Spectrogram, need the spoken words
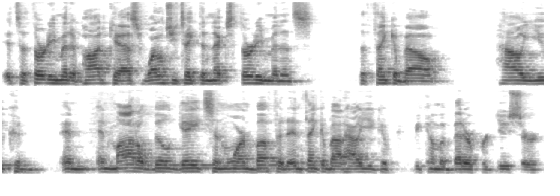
it's a thirty minute podcast, why don't you take the next thirty minutes to think about how you could and and model Bill Gates and Warren Buffett and think about how you could become a better producer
